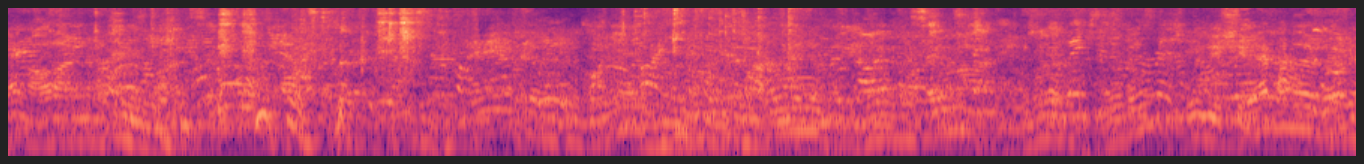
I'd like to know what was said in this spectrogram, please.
Hang on, I'm gonna. Shattered no, well, shattered no, you can't. Most of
